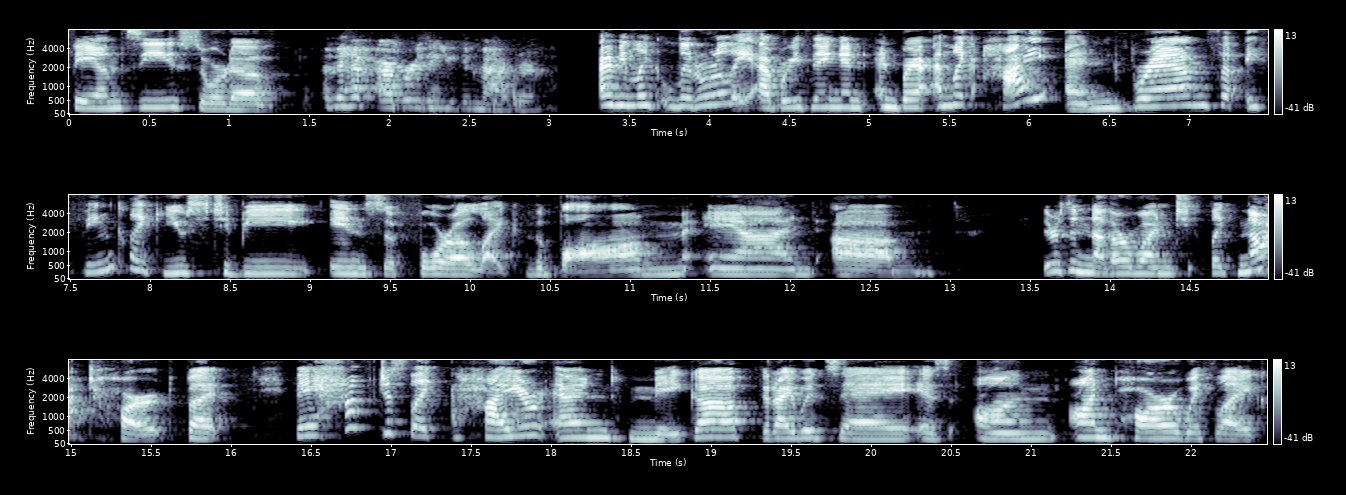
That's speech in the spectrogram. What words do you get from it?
fancy sort of And they have everything you can imagine. i mean like literally everything and and brand and like high end brands that i think like used to be in sephora like theBalm and um there's another one too, like not tarte but they have just like higher end makeup that i would say is on on par with like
